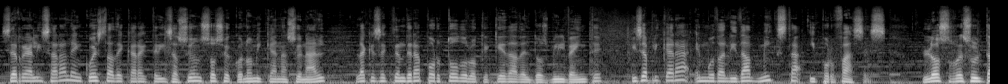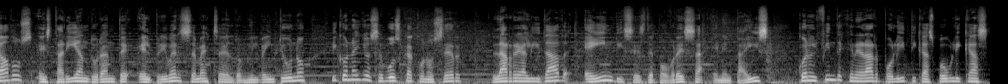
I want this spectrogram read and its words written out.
se realizará la encuesta de caracterización socioeconómica nacional, la que se extenderá por todo lo que queda del 2020 y se aplicará en modalidad mixta y por fases. Los resultados estarían durante el primer semestre del 2021 y con ello se busca conocer la realidad e índices de pobreza en el país con el fin de generar políticas públicas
